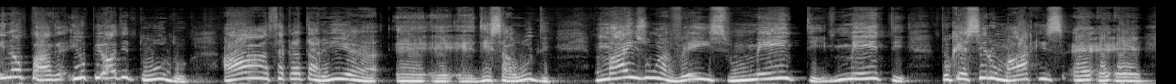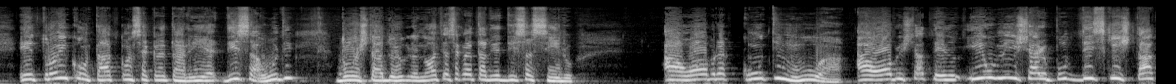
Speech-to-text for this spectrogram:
e não paga. E o pior de tudo, a Secretaria é, é, é, de Saúde, mais uma vez, mente, mente, porque Ciro Marques é, é, é, entrou em contato com a Secretaria de Saúde do Estado do Rio Grande do Norte e a Secretaria disse a Ciro, a obra continua, a obra está tendo. E o Ministério Público disse que está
